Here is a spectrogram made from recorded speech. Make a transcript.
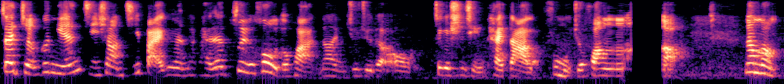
在整个年级上几百个人他排在最后的话，那你就觉得哦，这个事情太大了，父母就慌了。那么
